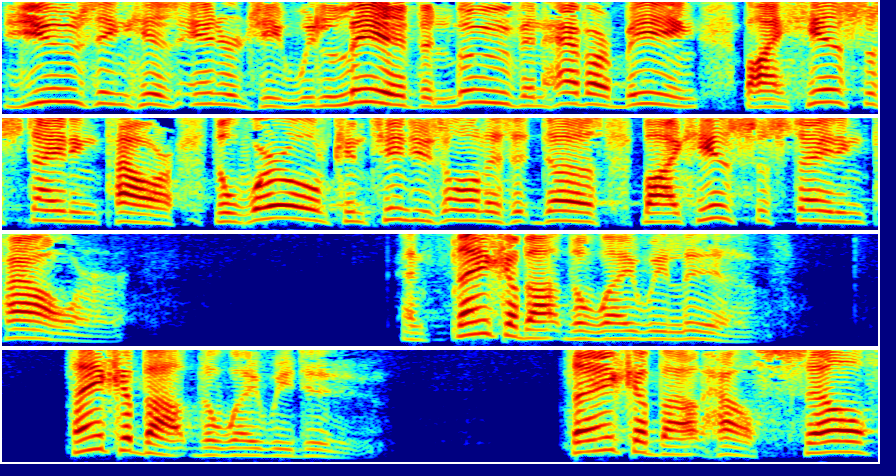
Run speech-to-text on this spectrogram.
using His energy. We live and move and have our being by His sustaining power. The world continues on as it does by His sustaining power. And think about the way we live. Think about the way we do. Think about how self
